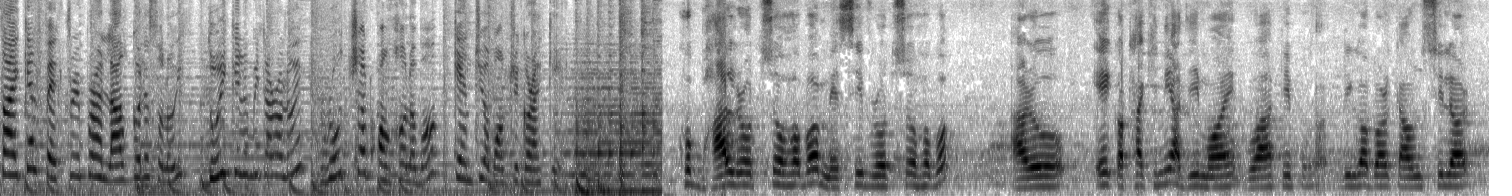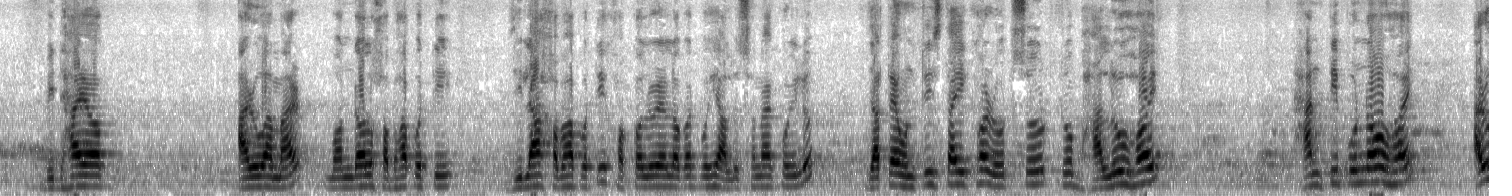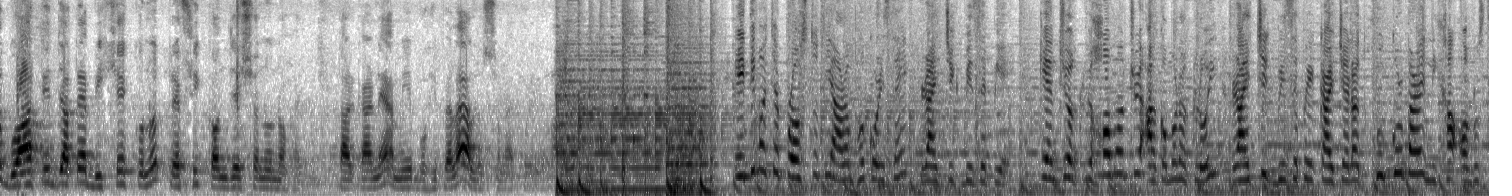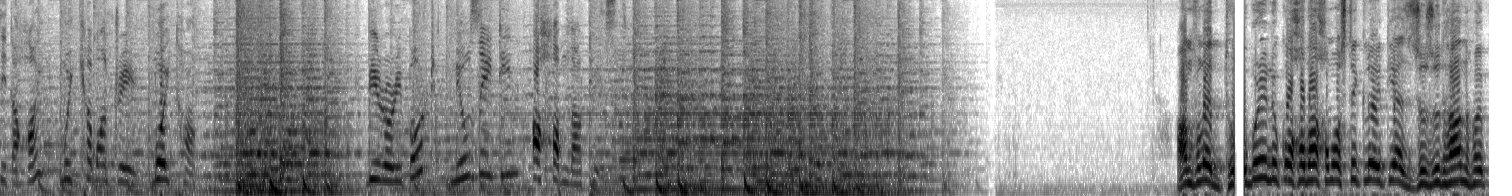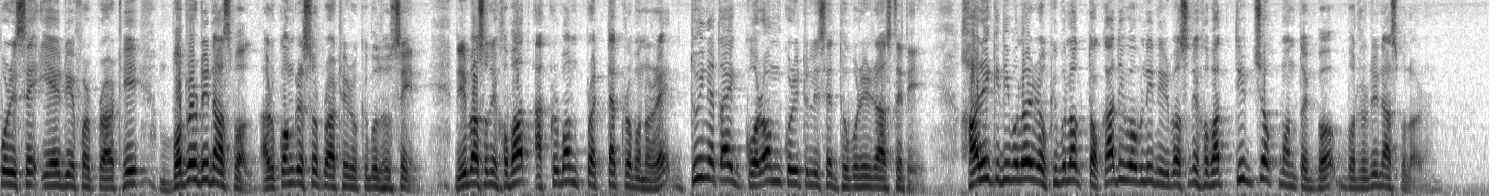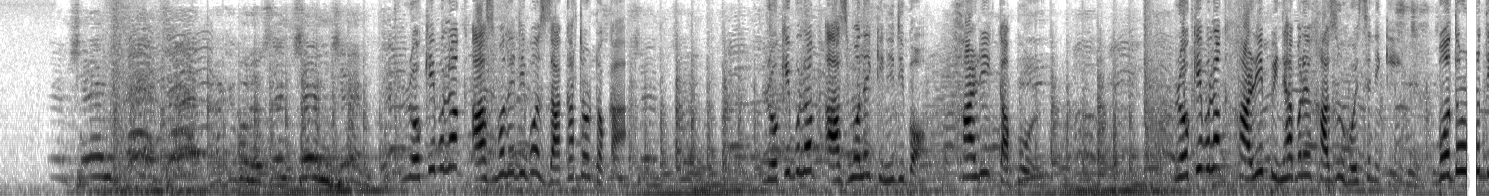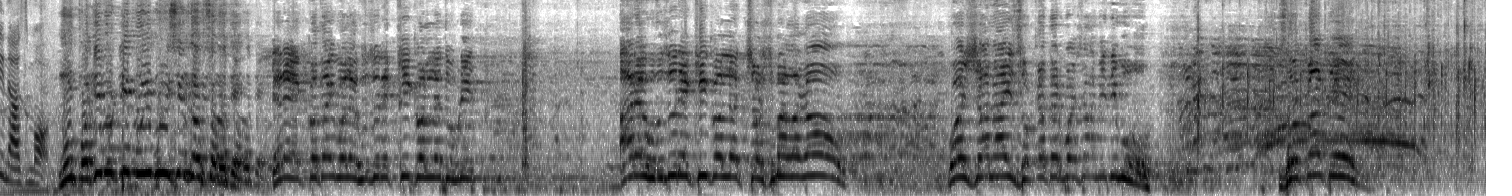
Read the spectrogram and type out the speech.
চাইকেল ফেক্টৰীৰ পৰা লাল গণেশলৈ দুই কিলোমিটাৰলৈ ৰোড শ্বত অংশ ল'ব কেন্দ্ৰীয় মন্ত্ৰীগৰাকীয়ে খুব ভাল ৰোড শ্ব' হ'ব মেচিভ ৰোড শ্ব' হ'ব। আৰু এই কথাখিনি আজি মই গুৱাহাটী পৌৰ নিগমৰ কাউন্সিলৰ বিধায়ক আৰু আমাৰ মণ্ডল সভাপতি জিলা সভাপতি সকলোৰে লগত বহি আলোচনা কৰিলোঁ। যাতে ঊনত্ৰিছ তাৰিখৰ ৰোড শ্ব'টো ভালো হয় শান্তিপূৰ্ণও হয় আৰু গুৱাহাটীত যাতে বিশেষ কোনো ট্ৰেফিক কনজেশ্যনো নহয় তাৰ কাৰণে আমি বহি পেলাই আলোচনা কৰিলোঁ ইতিমধ্যে প্ৰস্তুতি আৰম্ভ কৰিছে ৰাজ্যিক বিজেপিয়ে। কেন্দ্ৰীয় গৃহমন্ত্ৰীৰ আগমনক লৈ ৰাজ্যিক বিজেপিৰ কাৰ্যালয়ত শুকুৰবাৰে নিশা অনুষ্ঠিত হয় মুখ্যমন্ত্ৰীৰ বৈঠক। Bureau' report news eighteen Assam north east. আনফালে ধুবুৰী লোকসভা সমষ্টিক লৈ এতিয়া যুযুধান হৈ পৰিছে এ আই ডি এফৰ প্ৰাৰ্থী বদৰুদ্দিন আজমল আৰু কংগ্ৰেছৰ প্ৰাৰ্থী ৰকিবুল হুছেইন। নিৰ্বাচনী সভাত আক্ৰমণ প্ৰত্যাক্ৰমণেৰে দুই নেতাই গৰম কৰি তুলিছে ধুবুৰীৰ ৰাজনীতি। শাৰী কিনিবলৈ ৰকিবুলক টকা দিব বুলি নিৰ্বাচনী সভাত তীৰ্যক মন্তব্য বদৰুদ্দিন আজমলৰ। ৰকিবুলক আজমলে দিব জাকাতৰ টকা। ৰকিবুলক আজমলে কিনি দিব শাৰী কাপোৰ। ৰকিবুলক শাৰী পিন্ধাবলৈ সাজু হৈছে নেকি? বদৰুদ্দিন আজমল মোৰ প্ৰতিমূৰ্তি পুৰি ফুৰিছিল গপ চবতে। এরা এক কথাই বলে হুজুরে কি করলে তুমি আরে হুজুরে কি করলে চশমা লাগাও। পয়সা নাই জকাতের পয়সা আমি দিব জকাতের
